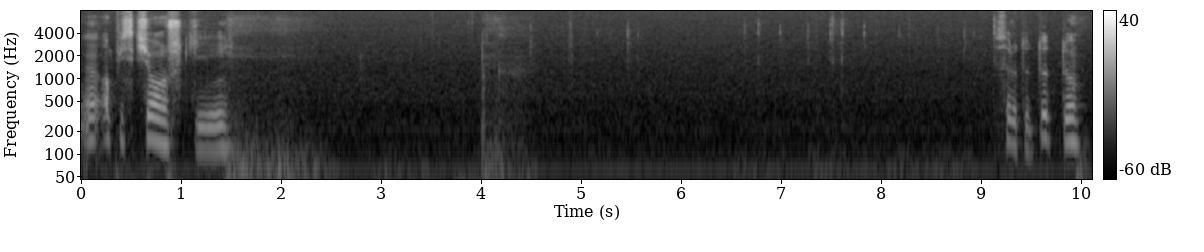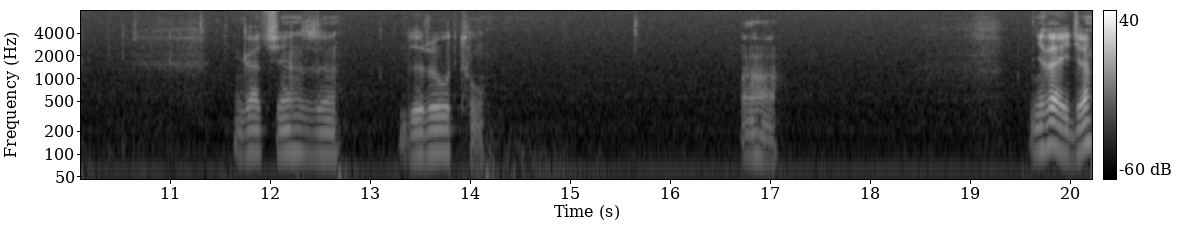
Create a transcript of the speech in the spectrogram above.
E, Opis książki. Srutututu. Gacie z drutu. Aha. Nie wejdzie.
